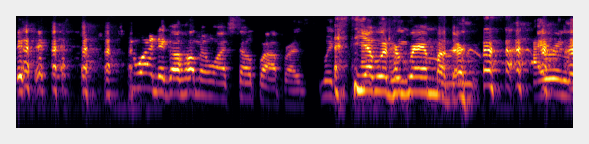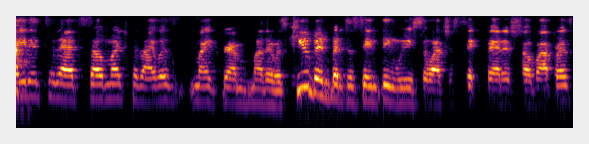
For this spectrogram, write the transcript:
she wanted to go home and watch soap operas. Which yeah, with her grandmother. I related to that so much because I was my grandmother was Cuban, but it's the same thing. We used to watch a sick Spanish soap operas.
